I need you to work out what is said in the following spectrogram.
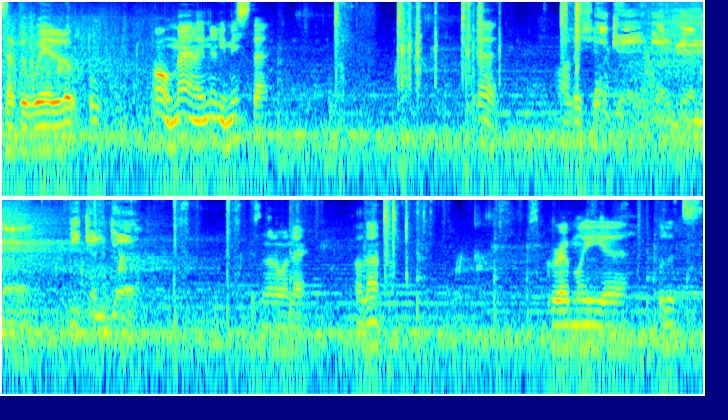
Just have to wait it up. Oh, oh man, I nearly missed that. Look at that. This shit. Okay, they're gone now. We can go. There's another one there. Hold on. Just grab my uh, bullets.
